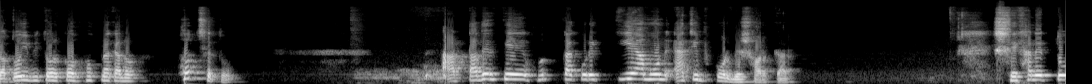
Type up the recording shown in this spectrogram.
যতই বিতর্ক হোক না কেন, হচ্ছে তো। আর তাদেরকে হত্যা করে কি এমন অ্যাচিভ করবে সরকার? সেখানে তো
